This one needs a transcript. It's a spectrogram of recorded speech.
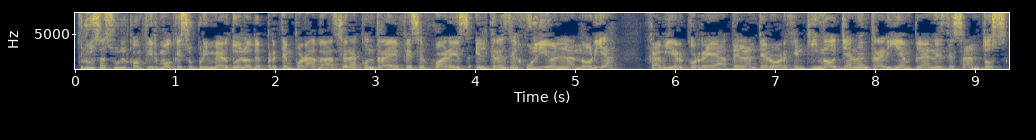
Cruz Azul confirmó que su primer duelo de pretemporada será contra FC Juárez el 3 de julio en La Noria. Javier Correa, delantero argentino, ya no entraría en planes de Santos.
